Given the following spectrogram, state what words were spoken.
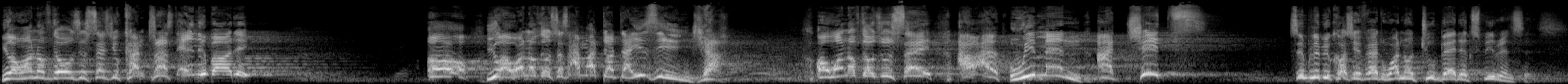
You are one of those who says you can't trust anybody. Oh, you are one of those who says, I'm a daughter, izinja. Or one of those who say, women are cheats. Simply because you've had one or two bad experiences.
